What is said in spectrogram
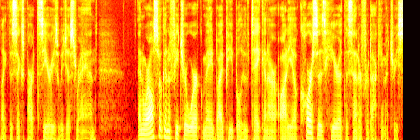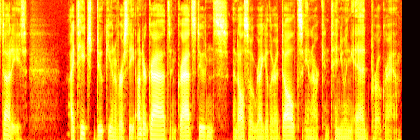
like the six part series we just ran, and we're also going to feature work made by people who've taken our audio courses here at the Center for Documentary Studies. I teach Duke University undergrads and grad students, and also regular adults in our continuing ed program.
